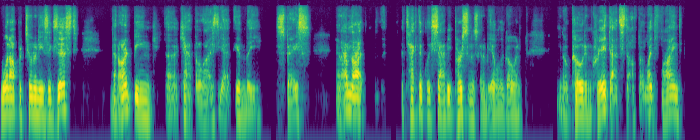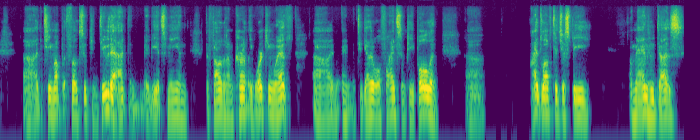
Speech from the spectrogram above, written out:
what opportunities exist that aren't being uh, capitalized yet in the space. And I'm not a technically savvy person who's going to be able to go and you know code and create that stuff, but I'd like to find uh, team up with folks who can do that. And maybe it's me and the fellow that I'm currently working with, uh, and, and, together we'll find some people. And uh, I'd love to just be a man who does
